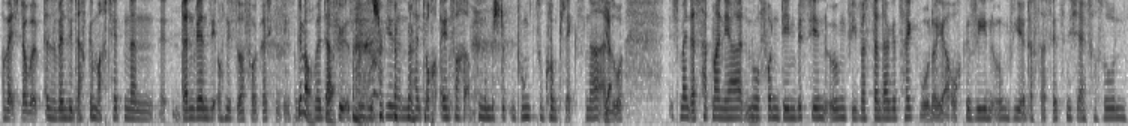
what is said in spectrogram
Aber ich glaube, also wenn sie das gemacht hätten, dann, dann wären sie auch nicht so erfolgreich gewesen. Genau. Weil dafür ja. ist dieses Spiel dann halt auch einfach ab einem bestimmten Punkt zu komplex. Ne? Also ja ich meine, das hat man ja nur von dem bisschen irgendwie, was dann da gezeigt wurde, ja auch gesehen irgendwie, dass das jetzt nicht einfach so ein,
